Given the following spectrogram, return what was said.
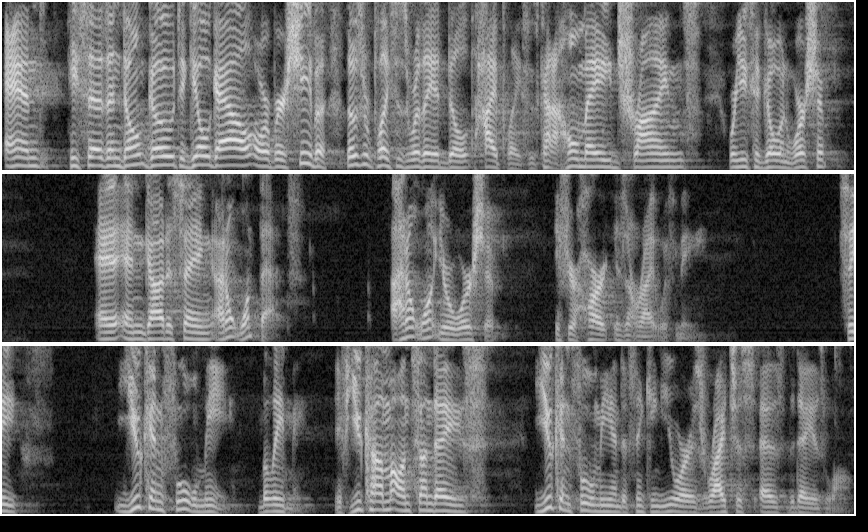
And he says, and don't go to Gilgal or Beersheba. Those were places where they had built high places, kind of homemade shrines where you could go and worship. And, and God is saying, I don't want that. I don't want your worship if your heart isn't right with me. See, you can fool me, believe me. If you come on Sundays, you can fool me into thinking you are as righteous as the day is long.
